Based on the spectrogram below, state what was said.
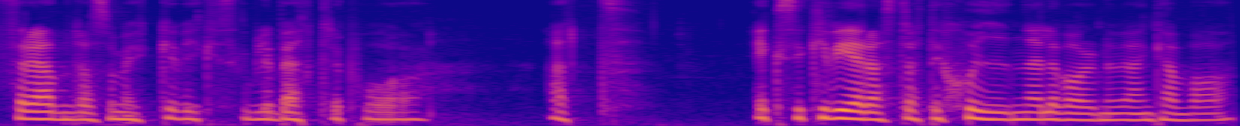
förändra så mycket. Vi ska bli bättre på att exekvera strategin eller vad det nu än kan vara.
